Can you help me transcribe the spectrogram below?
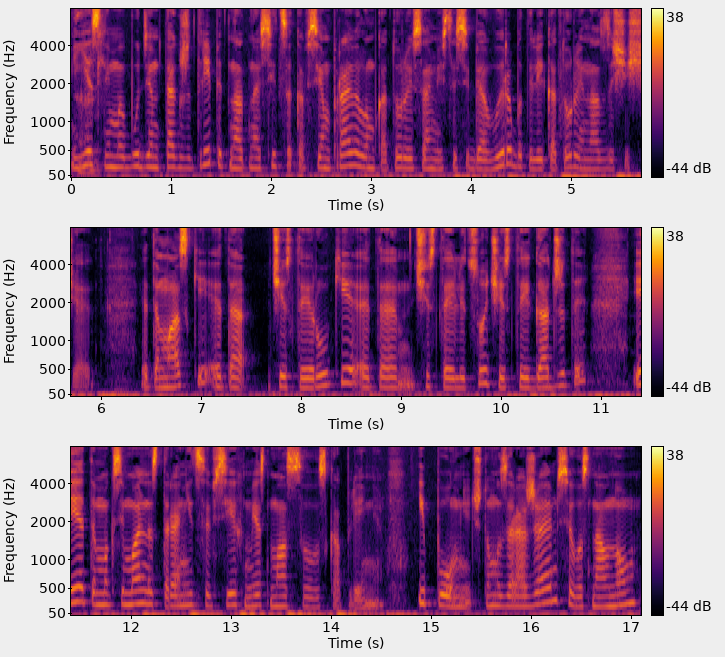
если мы будем также трепетно относиться ко всем правилам, которые сами из себя выработали и которые нас защищают. Это маски, это чистые руки, это чистое лицо, чистые гаджеты, и это максимально сторониться всех мест массового скопления. И помнить, что мы заражаемся в основном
